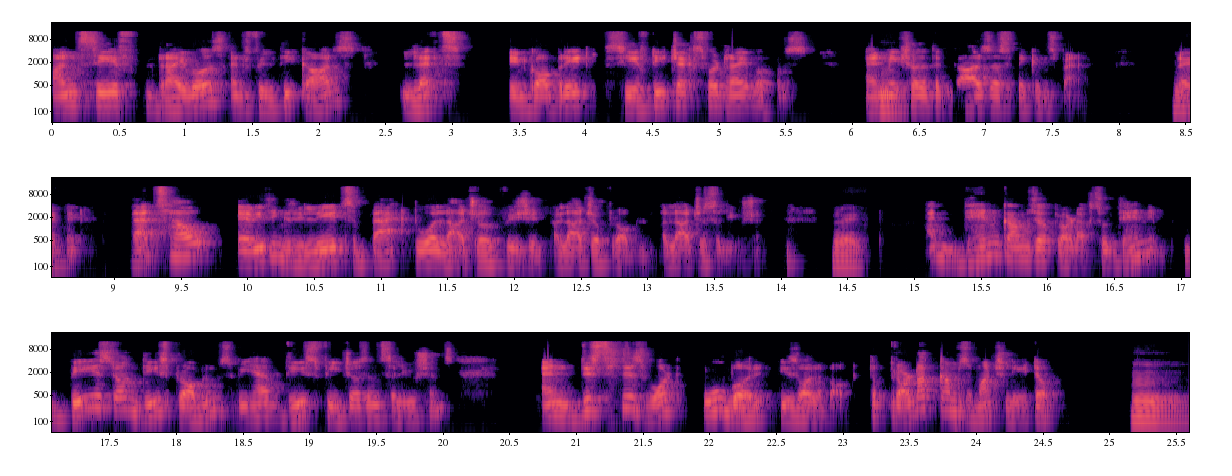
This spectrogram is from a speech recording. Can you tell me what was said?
unsafe drivers and filthy cars, let's incorporate safety checks for drivers and Hmm. make sure that the cars are spick and span. Hmm. Right. That's how everything relates back to a larger vision, a larger problem, a larger solution. Right. And then comes your product. So then, based on these problems, we have these features and solutions. And this is what Uber is all about. The product comes much later, Hmm.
